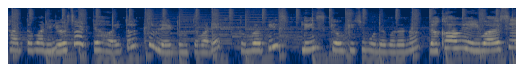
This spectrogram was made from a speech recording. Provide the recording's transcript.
ছাড়তে পারি। ভিডিও ছাড়তে হয়তো একটু লেট হতে পারে। তোমরা প্লিজ প্লিজ কেউ কিছু মনে করো না। দেখো আমি এই বয়সে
